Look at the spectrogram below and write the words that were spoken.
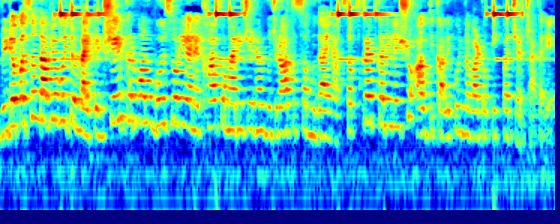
વીડિયો પસંદ આવ્યો હોય તો લાઈક એન્ડ શેર કરવાનું ભૂલશો નહીં અને ખાસ અમારી ચેનલ ગુજરાત સમુદાયને સબસ્ક્રાઇબ કરી લેશો. આવતીકાલે કોઈ નવા ટોપિક પર ચર્ચા કરીએ.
